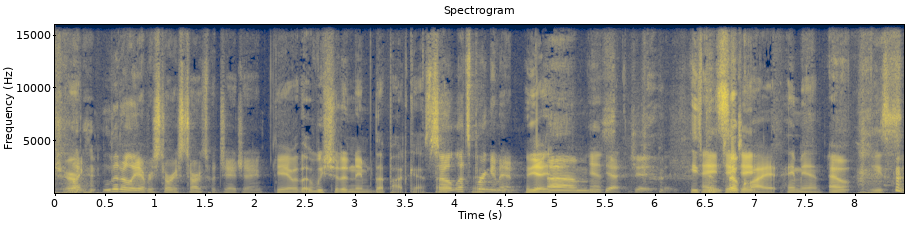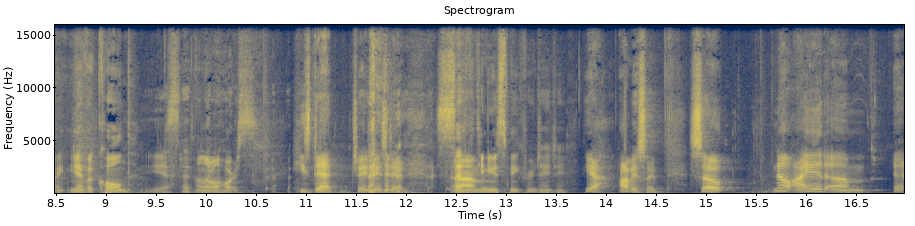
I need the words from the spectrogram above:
Sure. Like literally every story starts with JJ. yeah. Well, we should have named that podcast. So that. let's bring him in. Yeah, yeah. Um, Yes. Yeah, Jay, He's Hey, been so quiet. Hey, man. Oh, he's like, you have a cold? Yeah. A little hoarse. He's dead. JJ's dead. Seth, Um, can you speak for JJ? Yeah, obviously. So, no, I had. Um, uh,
